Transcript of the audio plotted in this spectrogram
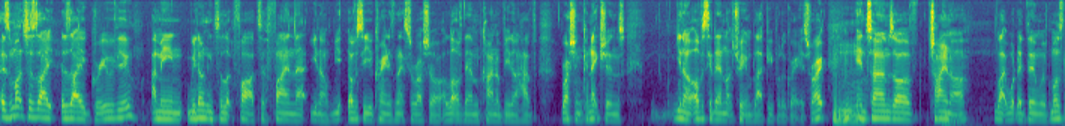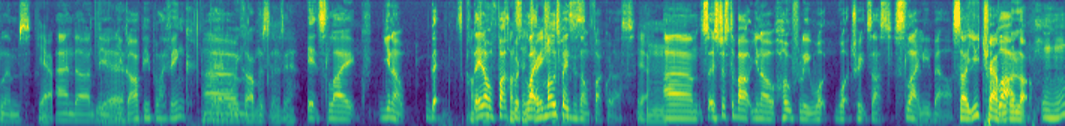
As much as I as I agree with you, I mean, we don't need to look far to find that you know, obviously Ukraine is next to Russia. A lot of them kind of you know have Russian connections. You know, obviously they're not treating black people the greatest, right? Mhm. In terms of China, like what they're doing with Muslims Yeah. and uh, the Yeah. Uyghur people, I think. yeah, the Um, weak muslims yeah it's like you know th- It's they don't fuck with like most places camps. don't fuck with us. Yeah. Mm. Um, so it's just about you know hopefully what what treats us slightly better. so you traveled but- a lot Mm-hmm.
